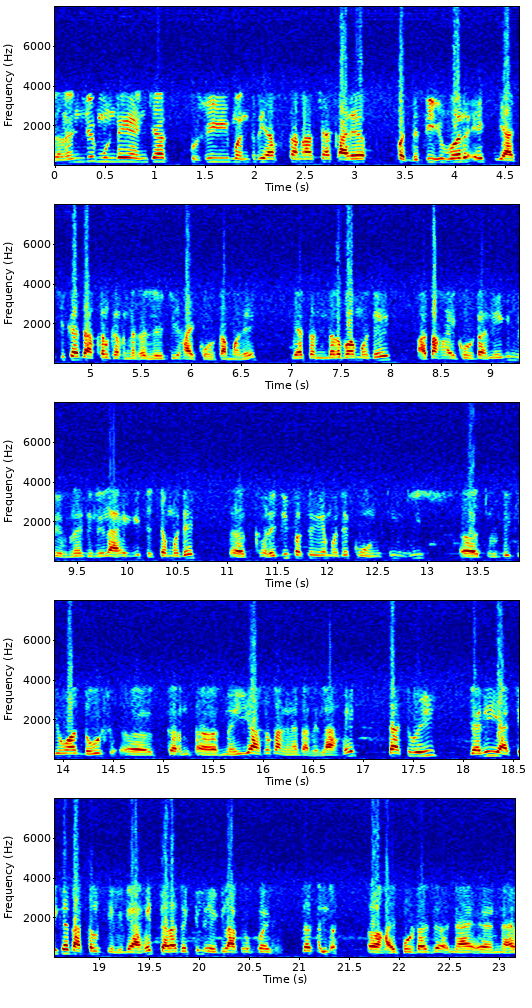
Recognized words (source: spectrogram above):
धनंजय मुंडे यांच्या कृषी मंत्री असतानाच्या कार्य पद्धतीवर एक याचिका दाखल करण्यात आली होती हायकोर्टामध्ये. या संदर्भामध्ये आता हायकोर्टाने एक निर्णय दिलेला आहे की ज्याच्यामध्ये खरेदी प्रक्रियेमध्ये कोणतीही त्रुटी किंवा दोष कर- नाही असं सांगण्यात आलेलं आहे. त्याचवेळी ज्यांनी याचिका दाखल केलेली आहे त्याला देखील एक लाख रुपयाचा दंड हायकोर्टाच्या न्याय न्याय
